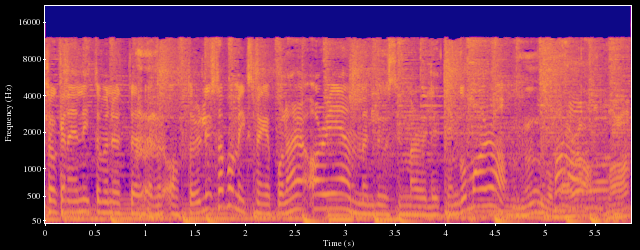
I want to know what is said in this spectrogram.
Klockan är 19 minuter över 8. Du lyssnar på Mix Megapol. Här är R.E.M. med Losing My Religion. God morgon. Mm, god morgon.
